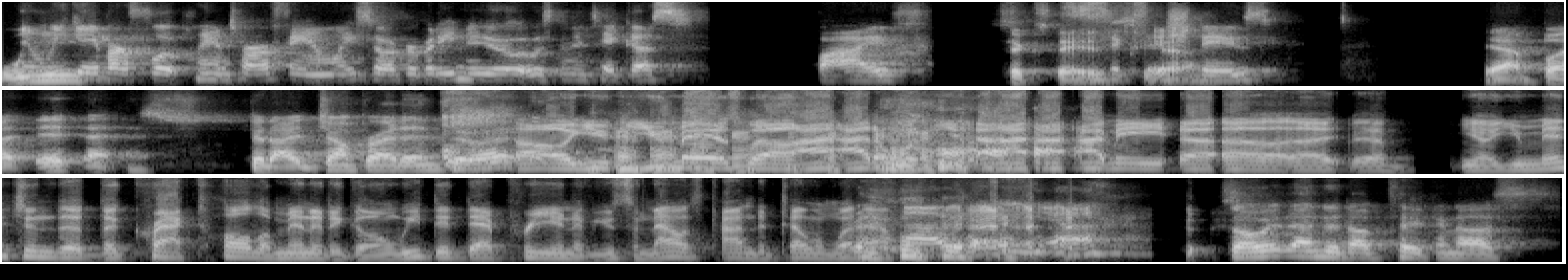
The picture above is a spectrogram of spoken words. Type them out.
We, and we gave our float plan to our family, so everybody knew it was going to take us five, six days. six-ish yeah. days. Yeah, but it. Uh, should I jump right into it? Oh, you you may as well. I, I don't. I, I, I mean, uh, uh, uh, uh, you know, you mentioned the the cracked hull a minute ago, and we did that pre-interview. So now it's time to tell them what happened. Okay, yeah. So it ended up taking us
